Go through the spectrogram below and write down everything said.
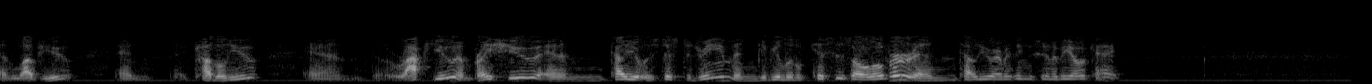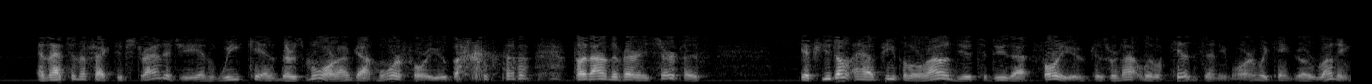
and love you and cuddle you and rock you, embrace you, and tell you it was just a dream and give you little kisses all over and tell you everything's going to be okay. And that's an effective strategy. And we can, there's more, I've got more for you, but, but on the very surface, if you don't have people around you to do that for you, because we're not little kids anymore, we can't go running,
